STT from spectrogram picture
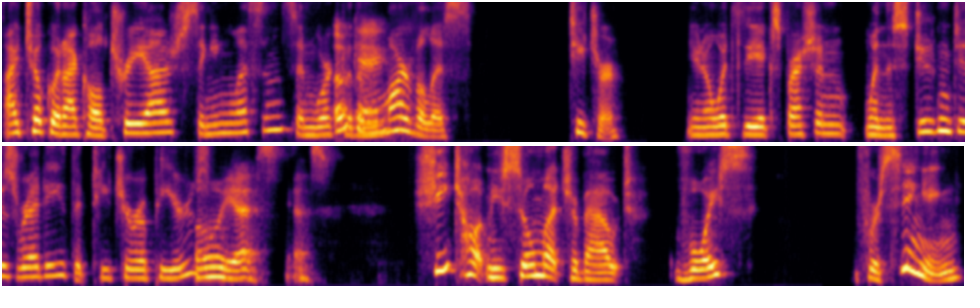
I took what I call triage singing lessons and worked okay. with a marvelous teacher you know, what's the expression? When the student is ready, the teacher appears. Oh, yes, yes. She taught me so much about voice for singing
